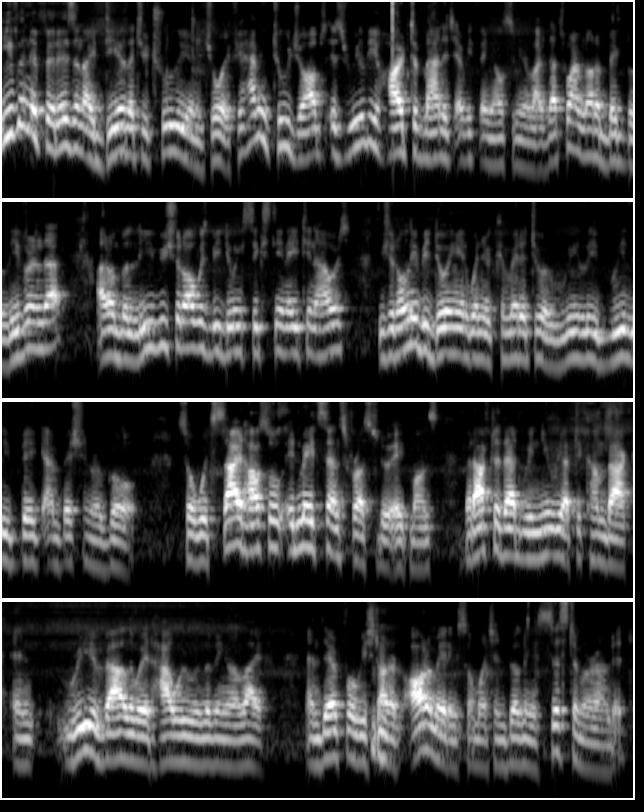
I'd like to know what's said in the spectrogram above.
Even if it is an idea that you truly enjoy, if you're having two jobs, it's really hard to manage everything else in your life. That's why I'm not a big believer in that. I don't believe you should always be doing 16, 18 hours. You should only be doing it when you're committed to a really, really big ambition or goal. So with side hustle, it made sense for us to do eight months. But after that, we knew we had to come back and reevaluate how we were living our life. And therefore, we started hmm. automating so much and building a system around it.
